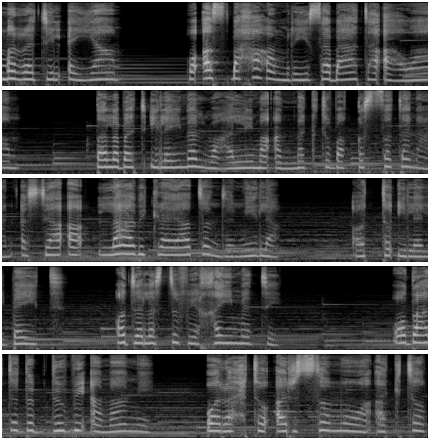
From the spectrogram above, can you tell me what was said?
مرت الأيام وأصبح عمري سبعة أعوام. طلبت إلينا المعلمة أن نكتب قصة عن أشياء لها ذكريات جميلة. عدت إلى البيت وجلست في خيمتي. وضعت دبدوبي أمامي ورحت أرسم وأكتب.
